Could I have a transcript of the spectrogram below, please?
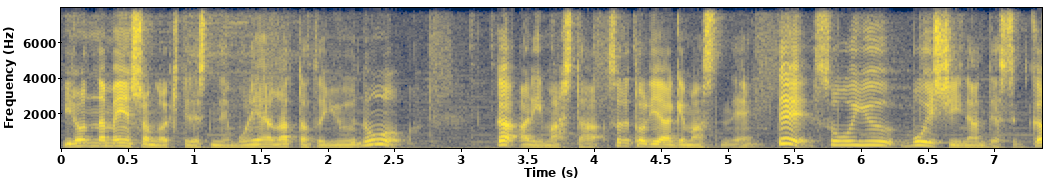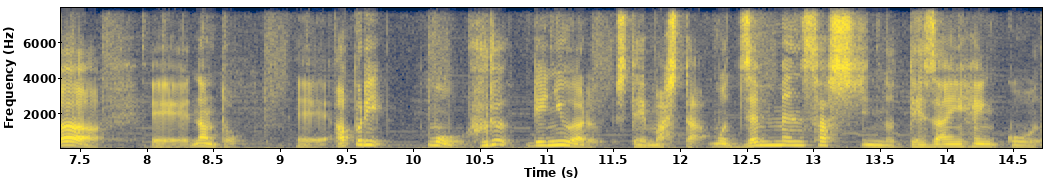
いろんなメンションが来てですね、盛り上がったというのがありました。それ取り上げますね。で、そういうボイシーなんですが、えー、なんと、えー、アプリもうフルリニューアルしてました。もう全面刷新のデザイン変更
